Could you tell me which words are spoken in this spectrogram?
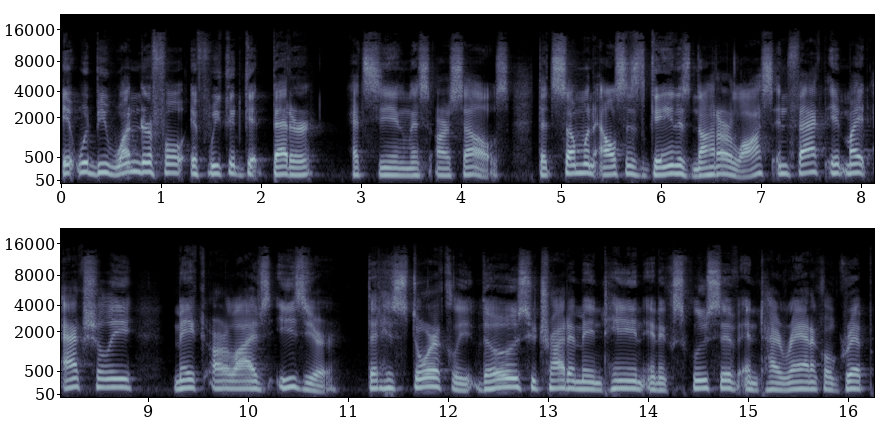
It would be wonderful if we could get better at seeing this ourselves, that someone else's gain is not our loss. In fact, it might actually make our lives easier. That historically, those who try to maintain an exclusive and tyrannical grip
